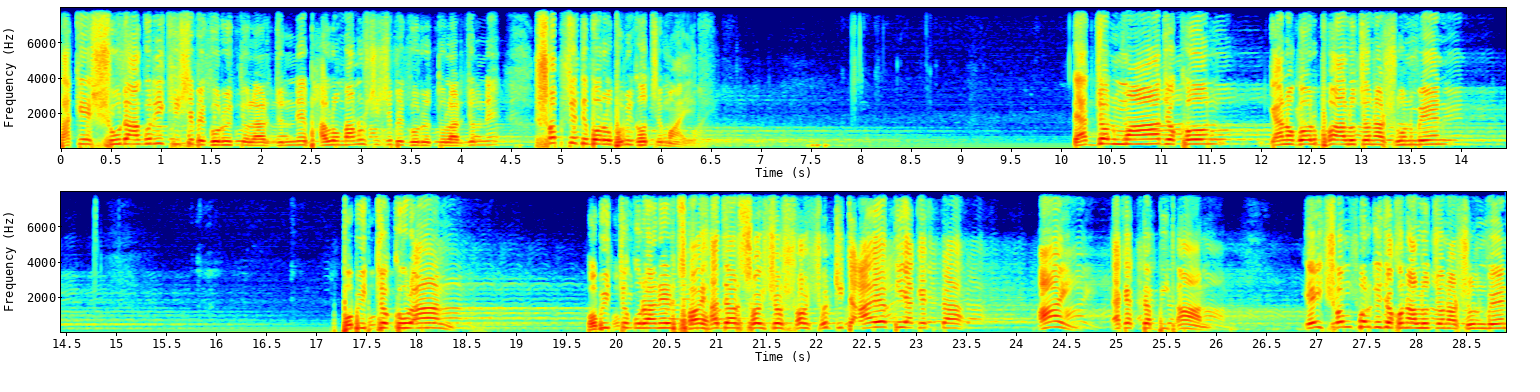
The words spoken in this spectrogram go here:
তাকে সুনাগরিক হিসেবে গড়ে তোলার জন্য, ভালো মানুষ হিসেবে গড়ে তোলার জন্য সবচেয়ে বড় ভূমিকা হচ্ছে মায়ের। একজন মা যখন জ্ঞানগর্ভ আলোচনা শুনবেন, পবিত্র কোরআন পবিত্র কোরআনের ছয় হাজার ছয়শো ছয়ষট্টিটা আয়াতই এক একটা আইন, এক একটা বিধান। এই সম্পর্কে যখন আলোচনা শুনবেন,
